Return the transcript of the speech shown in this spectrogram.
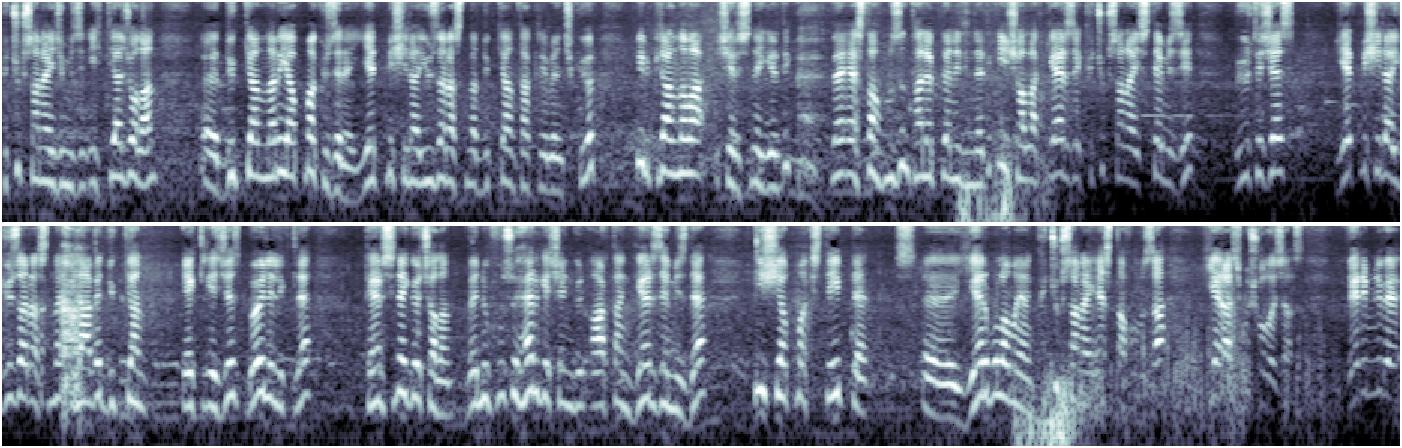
küçük sanayicimizin ihtiyacı olan e, dükkanları yapmak üzere 70 ila 100 arasında dükkan takriben çıkıyor. Bir planlama içerisine girdik ve esnafımızın taleplerini dinledik. İnşallah Gerze küçük sanayi sitemizi büyüteceğiz. 70 ila 100 arasında ilave dükkan ekleyeceğiz. Böylelikle tersine göç alan ve nüfusu her geçen gün artan Gerze'mizde iş yapmak isteyip de e, yer bulamayan küçük sanayi esnafımıza yer açmış olacağız. Verimli ve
